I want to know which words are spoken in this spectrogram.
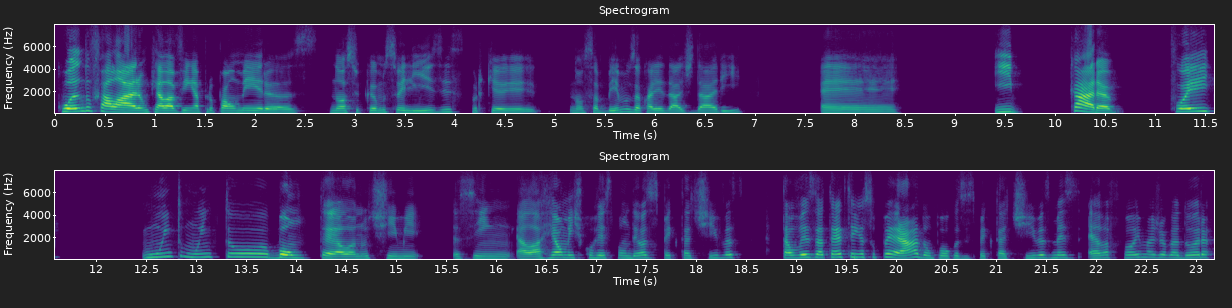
quando falaram que ela vinha para o Palmeiras, nós ficamos felizes, porque nós sabemos a qualidade da Ari. É... E, cara, foi muito, muito bom ter ela no time. Assim, ela realmente correspondeu às expectativas. Talvez até tenha superado um pouco as expectativas, mas ela foi uma jogadora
